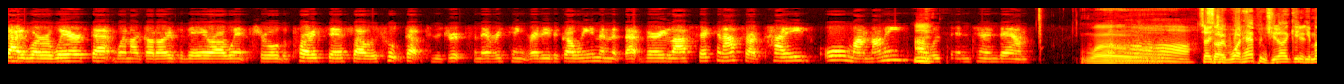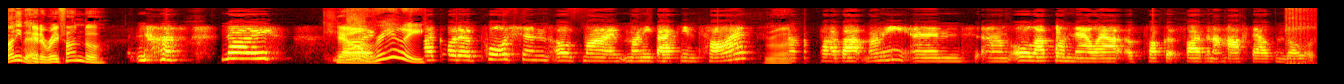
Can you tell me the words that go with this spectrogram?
they were aware of that. When I got over there, I went through all the process. I was hooked up to the drips and everything, ready to go in. And at that very last second, after I paid all my money, I was then turned down. Whoa. Oh, So, did you what happens? You don't get your money back? Get a refund or? No. oh, really? I got a portion of my money back in Thai, Right. um, Thai baht money, and um, all up, I'm now out of pocket five and a half thousand dollars.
